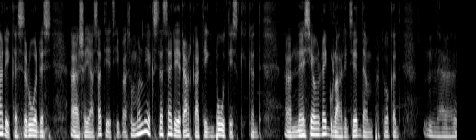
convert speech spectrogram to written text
arī, kas rodas uh, šajās attiecībās. Un man liekas, tas arī ir ārkārtīgi būtiski, kad uh, mēs jau regulāri dzirdam par to, kad, uh,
